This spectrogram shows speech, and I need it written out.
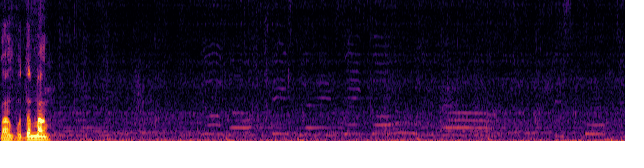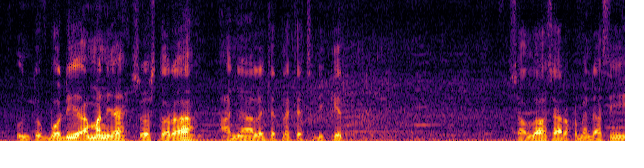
Bang, punten bang. Untuk body aman ya, saudara. Hanya lecet-lecet sedikit. Insya Allah saya rekomendasi.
